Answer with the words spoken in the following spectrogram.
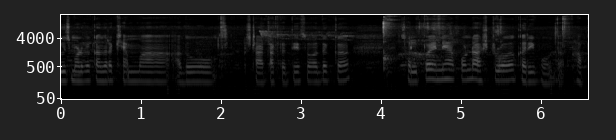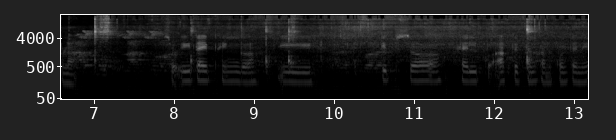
ಯೂಸ್ ಮಾಡ್ಬೇಕಂದ್ರೆ ಕೆಮ್ಮ, ಅದು ಸ್ಟಾರ್ಟ್ ಆಗ್ತೈತಿ. ಸೊ ಅದಕ್ಕೆ ಸ್ವಲ್ಪ ಎಣ್ಣೆ ಹಾಕ್ಕೊಂಡು ಅಷ್ಟರೊಳಗೆ ಕರಿಬೋದು ಹಪ್ಪಳ ಸೊ ಈ ಟೈಪ್ ಹಿಂಗೆ, ಈ ಟಿಪ್ಸ್ ಹೆಲ್ಪ್ ಆಗ್ತೈತಿ ಅಂತ ಅಂದ್ಕೊತೀನಿ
